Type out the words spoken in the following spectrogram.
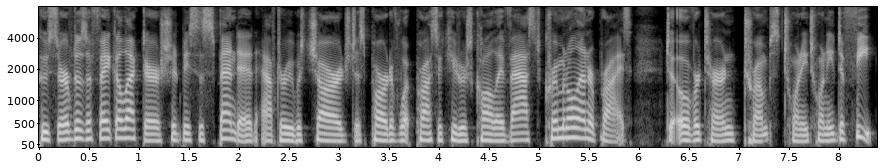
who served as a fake elector should be suspended after he was charged as part of what prosecutors call a vast criminal enterprise to overturn Trump's 2020 defeat.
